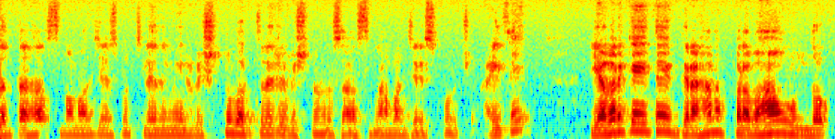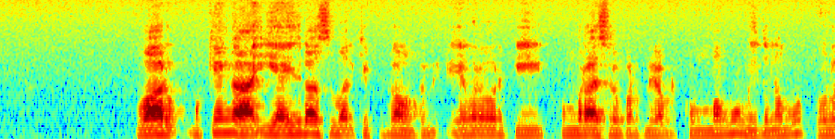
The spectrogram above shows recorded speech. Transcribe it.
లలిత సహస్రనామాలు చేసుకోవచ్చు. లేదా మీరు విష్ణు భక్తులు అయితే విష్ణు సహస్రనామాలు చేసుకోవచ్చు. అయితే ఎవరికైతే గ్రహణ ప్రభావం ఉందో వారు ముఖ్యంగా ఈ ఐదు రాశుల వారికి ఎక్కువగా ఉంటుంది. ఎవరెవరికి? కుంభరాశిలో పడుతుంది కాబట్టి కుంభము మిథునము తుల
